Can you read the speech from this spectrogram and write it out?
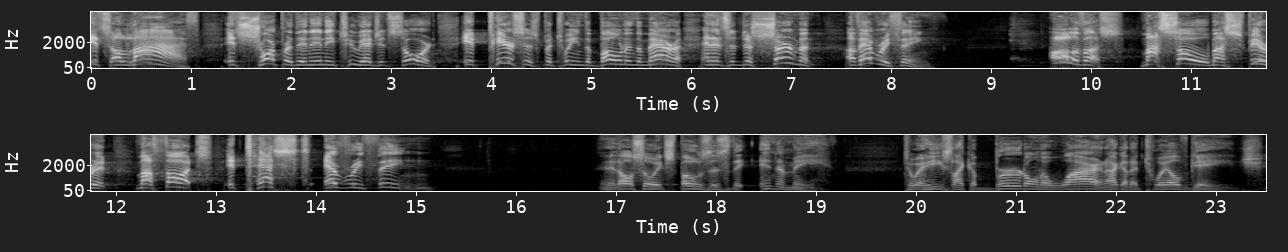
it's alive. It's sharper than any two edged sword. It pierces between the bone and the marrow, and it's a discernment of everything. All of us, my soul, my spirit, my thoughts, it tests everything. And it also exposes the enemy to where he's like a bird on a wire and I got a 12 gauge.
